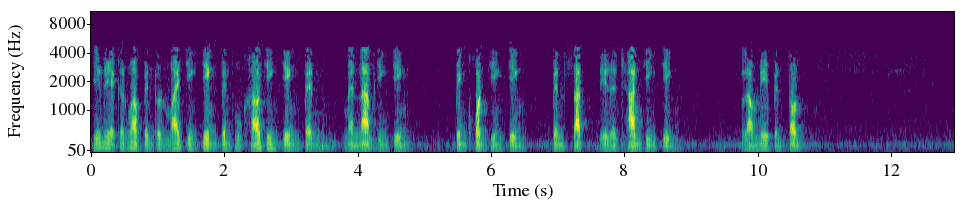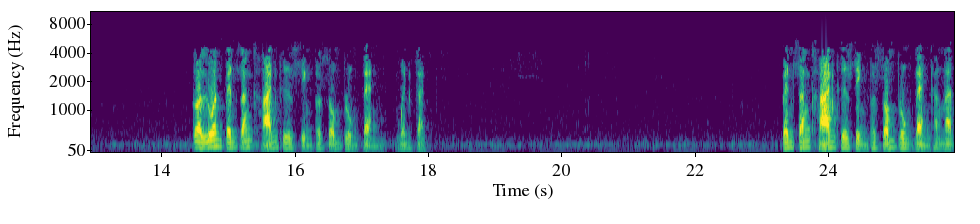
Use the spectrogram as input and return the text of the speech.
ที่เรียกกันว่าเป็นต้นไม้จริง ๆ เป็นภูเขาจริง ๆ เป็นแม่น้ำจริง ๆ เป็นคนจริง ๆ เป็นสัตว์ดิรฉานจริง ๆ เหล่านี้เป็นต้น ก็ล้วนเป็นสังขารคือสิ่งผสมปรุงแต่งเหมือนกัน เป็นสังขารคือสิ่งผสมปรุงแต่งทั้งนั้น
